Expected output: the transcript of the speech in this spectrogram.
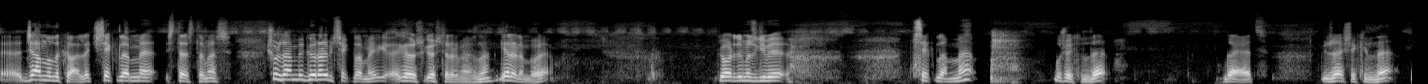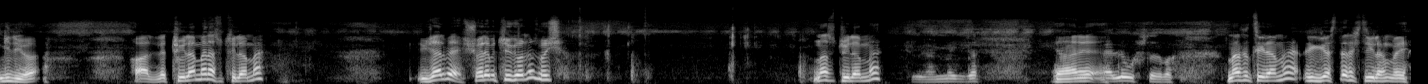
e, canlılık hali, çiçeklenme ister istemez. Şuradan bir görelim çiçeklenmeyi gö- gösterelim en azından. Gelelim böyle. Gördüğümüz gibi çiçeklenme bu şekilde gayet güzel şekilde gidiyor. Haliyle tüylenme nasıl tüylenme? Yücel Bey şöyle bir tüy gördünüz mü hiç? Nasıl tüylenme? Tüylenme güzel. Yani Belli uçları bak. nasıl tüylenme? Göster hiç tüylenmeyi.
